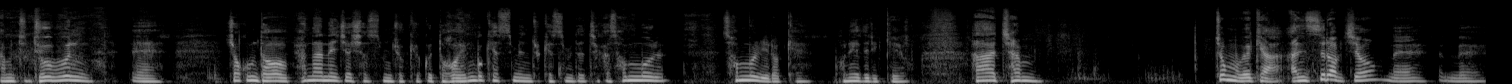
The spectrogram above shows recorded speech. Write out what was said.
아무튼 두 분, 예, 조금 더 편안해지셨으면 좋겠고 더 행복했으면 좋겠습니다. 제가 선물, 선물 이렇게 보내드릴게요. 아, 참, 좀 왜 이렇게 안쓰럽죠? 네, 네.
